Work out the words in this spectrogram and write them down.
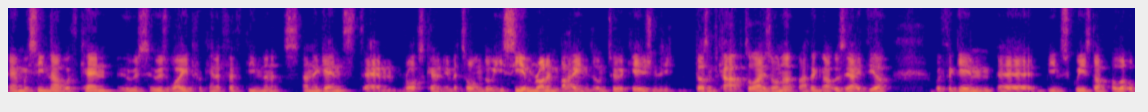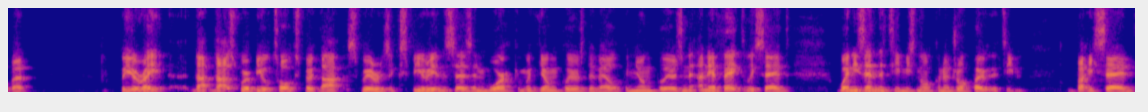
And we've seen that with Kent, who was who was wide for kind of 15 minutes. And against um, Ross County Matondo, you see him running behind on two occasions. He doesn't capitalise on it. I think that was the idea with the game uh, being squeezed up a little bit. But you're right. That that's where Beale talks about. That's where his experience is and working with young players, developing young players. And, and he effectively said, when he's in the team, he's not going to drop out the team. But he said,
